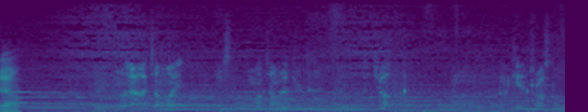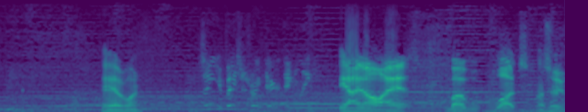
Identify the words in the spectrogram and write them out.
Yeah. Hey everyone. See, your face is right there, Dingley. Yeah, I know. I. But watch. I'll show you.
